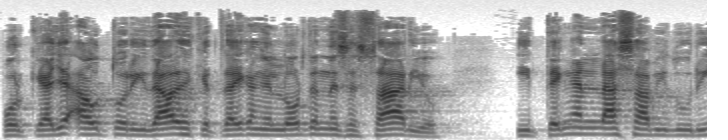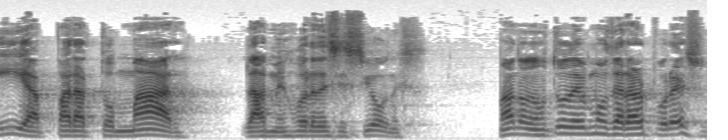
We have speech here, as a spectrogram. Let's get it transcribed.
porque haya autoridades que traigan el orden necesario y tengan la sabiduría para tomar las mejores decisiones. Mano, nosotros debemos de orar por eso.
